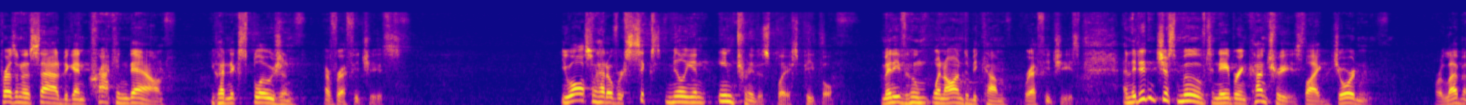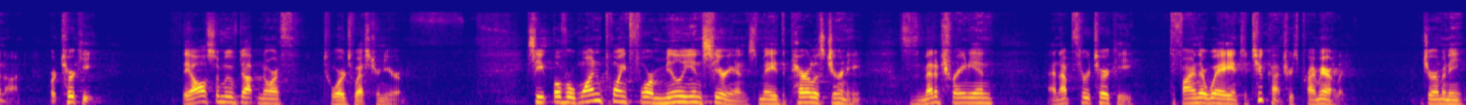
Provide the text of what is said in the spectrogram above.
President Assad began cracking down, you had an explosion of refugees. You also had over 6 million internally displaced people, many of whom went on to become refugees. And they didn't just move to neighboring countries like Jordan or Lebanon or Turkey, they also moved up north towards Western Europe. See, over 1.4 million Syrians made the perilous journey through the Mediterranean and up through Turkey to find their way into two countries primarily Germany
